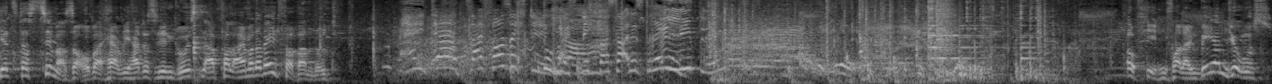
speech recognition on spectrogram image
jetzt das Zimmer sauber. Harry hat es in den größten Abfalleimer der Welt verwandelt. Hey, Dad, sei vorsichtig. Du weißt nicht, was da alles drin ist. Liebling. Auf jeden Fall ein Bärenjunges.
